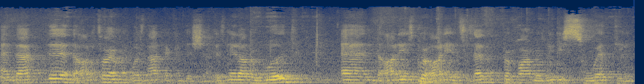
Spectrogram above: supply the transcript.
and back then the auditorium was not air-conditioned. It's made out of wood, and the audience, poor audiences and performers, we'd be sweating.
